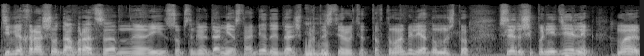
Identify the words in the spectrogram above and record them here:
Тебе хорошо добраться э, и, собственно говоря, до места обеда и дальше протестировать этот автомобиль. Я думаю, что в следующий понедельник мы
